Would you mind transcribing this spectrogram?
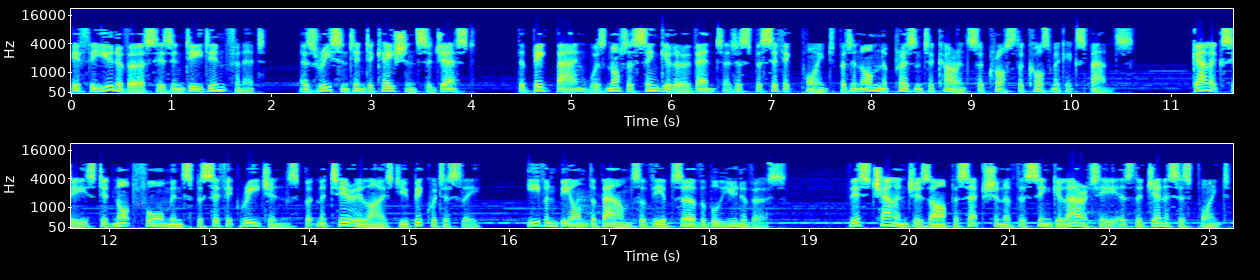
If the universe is indeed infinite, as recent indications suggest, the Big Bang was not a singular event at a specific point but an omnipresent occurrence across the cosmic expanse. Galaxies did not form in specific regions but materialized ubiquitously, even beyond the bounds of the observable universe. This challenges our perception of the singularity as the genesis point,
